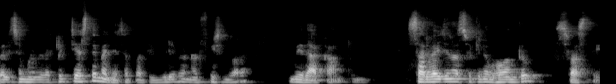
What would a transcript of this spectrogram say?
బెల్ సింబల్ మీద క్లిక్ చేస్తే మేము చేసే ప్రతి వీడియో నోటిఫికేషన్ ద్వారా మీ దాకా ఉంటుంది సర్వేజన సుఖిన భవంతు. స్వస్తి.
